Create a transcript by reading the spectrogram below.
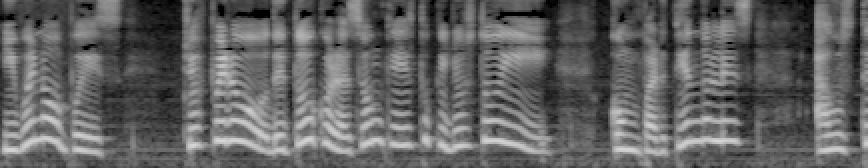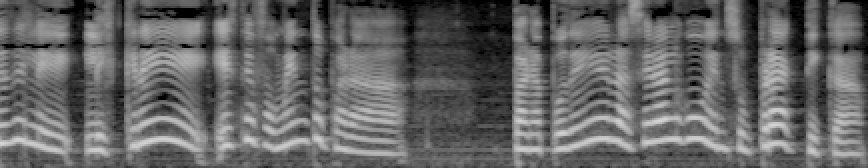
Y bueno, pues yo espero de todo corazón que esto que yo estoy compartiéndoles a ustedes le, les cree este fomento para, para poder hacer algo en su práctica.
